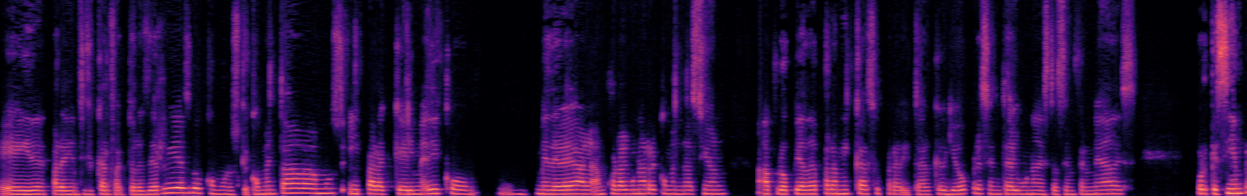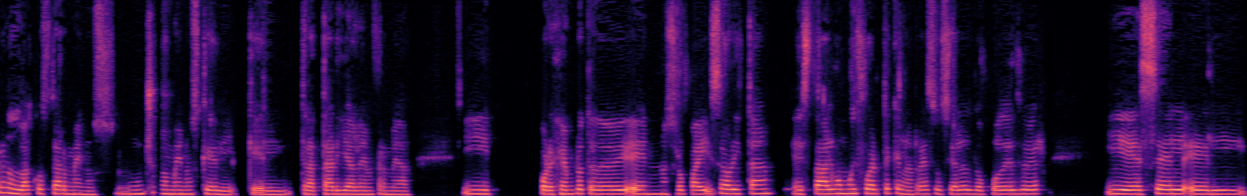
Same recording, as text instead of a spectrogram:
Eh, para identificar factores de riesgo, como los que comentábamos, y para que el médico me dé a lo mejor alguna recomendación apropiada para mi caso para evitar que yo presente alguna de estas enfermedades, porque siempre nos va a costar menos, mucho menos que el, que tratar ya la enfermedad. Y, por ejemplo, te doy, en nuestro país ahorita está algo muy fuerte que en las redes sociales lo puedes ver y es el, el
